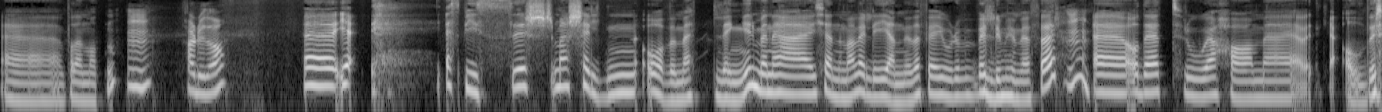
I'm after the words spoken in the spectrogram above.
på den måten. Mm. Har du det òg? jeg jeg spiser meg sjelden overmett lenger, men jeg kjenner meg veldig igjen i det, for jeg gjorde det veldig mye mer før. Mm. Eh, og det tror jeg har med jeg vet ikke, alder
